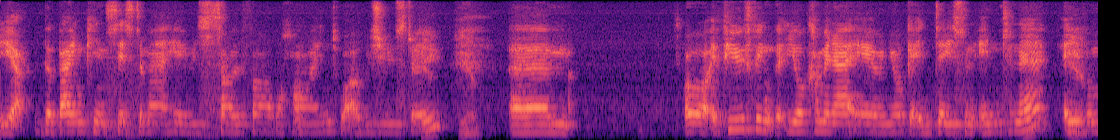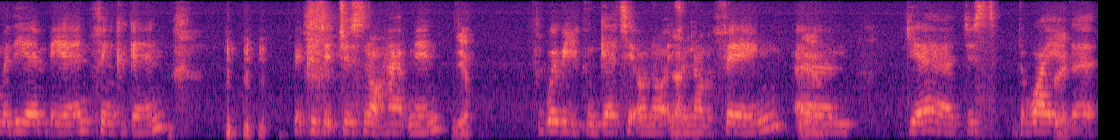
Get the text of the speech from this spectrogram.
Yeah. The banking system out here is so far behind what I was used to. yeah, Um, or if you think that you're coming out here and you're getting decent internet, Yeah. even with the NBN, think again. because it's just not happening. yeah, Whether you can get it or not is Exactly. another thing. Yeah. Um, yeah, just the way Right. that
